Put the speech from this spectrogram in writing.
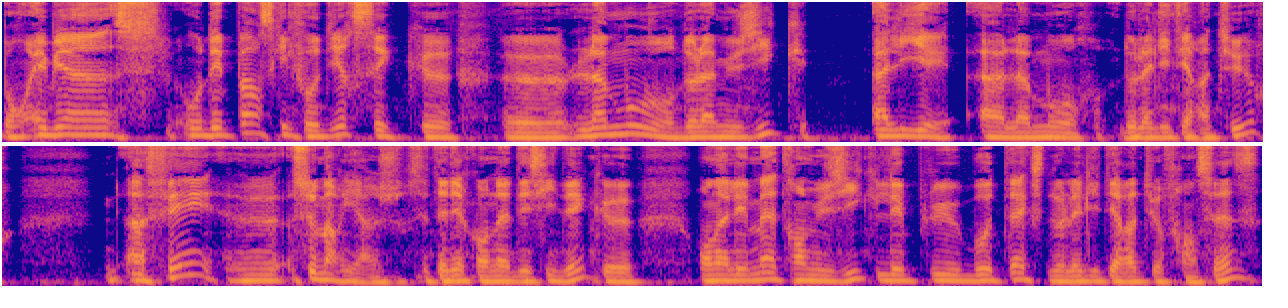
Bon, eh bien, au départ, ce qu'il faut dire, c'est que euh, l'amour de la musique, allié à l'amour de la littérature, a fait euh, ce mariage. C'est-à-dire qu'on a décidé que on allait mettre en musique les plus beaux textes de la littérature française.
